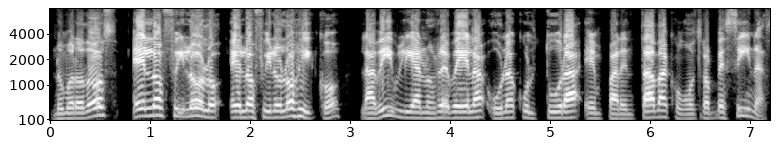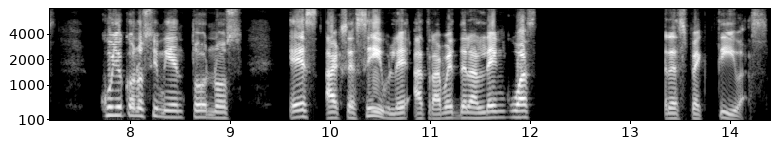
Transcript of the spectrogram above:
Número dos, en lo, en lo filológico, la Biblia nos revela una cultura emparentada con otras vecinas, cuyo conocimiento nos es accesible a través de las lenguas respectivas.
